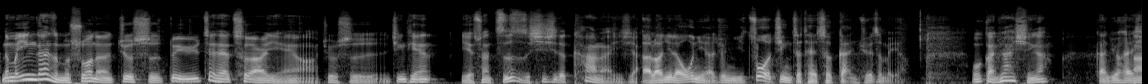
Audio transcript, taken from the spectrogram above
那么应该怎么说呢？就是对于这台车而言啊，就是今天也算仔仔细细的看了一下。啊，老倪来问你啊，就你坐进这台车感觉怎么样？我感觉还行啊。感觉还行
